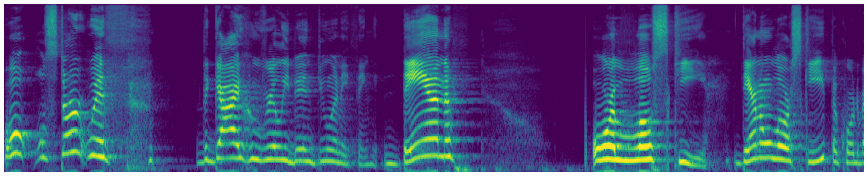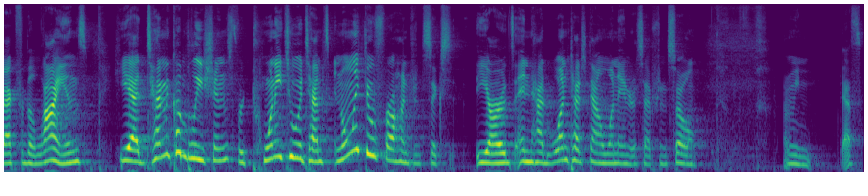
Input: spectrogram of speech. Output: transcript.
Well, we'll start with the guy who really didn't do anything Dan Orlovsky. Dan Orlovsky, the quarterback for the Lions, he had 10 completions for 22 attempts and only threw for 106 yards and had one touchdown, one interception. So, I mean, that's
